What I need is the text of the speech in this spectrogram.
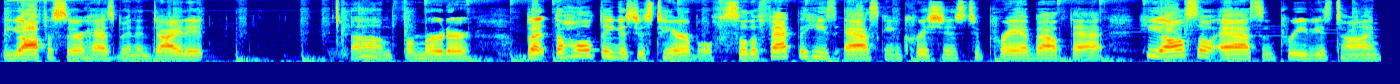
The officer has been indicted um, for murder, but the whole thing is just terrible. So the fact that he's asking Christians to pray about that, he also asked in previous time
